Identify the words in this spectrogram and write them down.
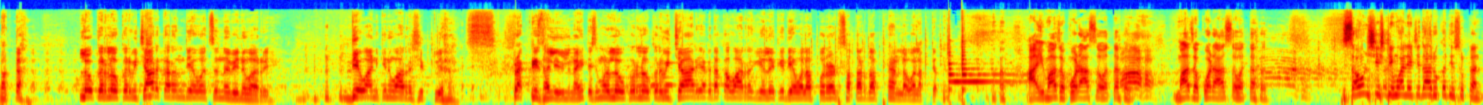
बघता लवकर लवकर विचार कारण देवाचं नवीन वार आहे. देव आणखीन वार शिकतोय. प्रॅक्टिस झालेली नाही त्याच्यामुळे लवकर लवकर विचार एकदा का वार गेलं की देवाला परत सात आठदा फॅन लावा लागतात. आई माझं कोड असं होत. माझं कोड असं होत. साऊंड सिस्टीम वाल्याची दारू कधी सुटन?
